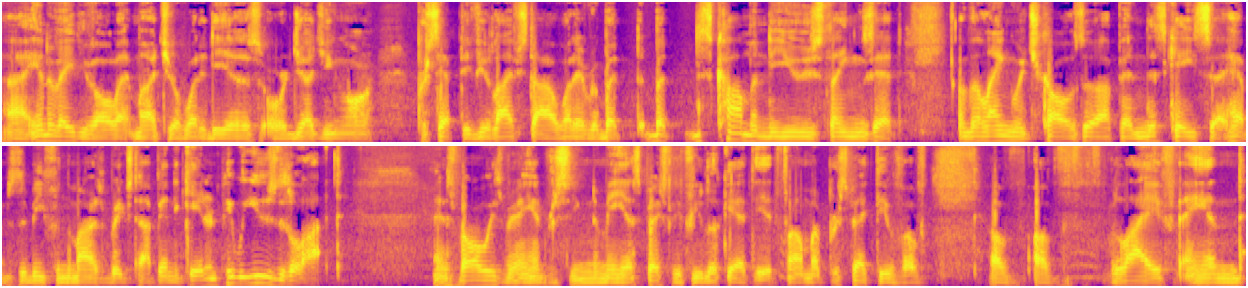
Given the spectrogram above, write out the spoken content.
uh, innovative all that much, or what it is, or judging or perceptive, your lifestyle, whatever. But but it's common to use things that the language calls up. In this case, uh, happens to be from the Myers Briggs type indicator, and people use it a lot. And it's always very interesting to me, especially if you look at it from a perspective of of of life and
